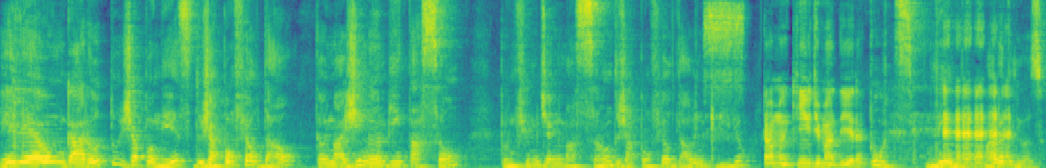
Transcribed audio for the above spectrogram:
Ele é um garoto japonês do Japão feudal. Então imagina a ambientação para um filme de animação do Japão feudal incrível. Tamanquinho de madeira. Putz, lindo, maravilhoso.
